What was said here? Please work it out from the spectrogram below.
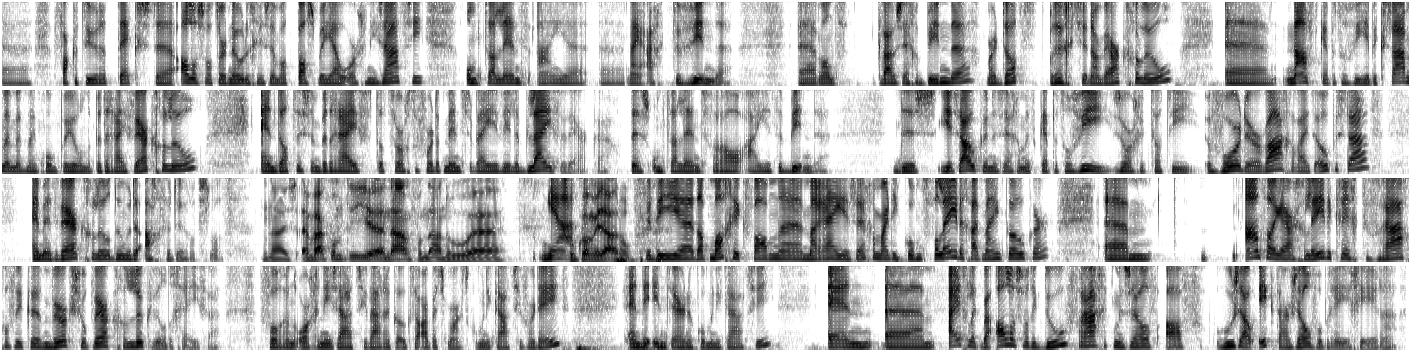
vacature teksten, alles wat er nodig is en wat past bij jouw organisatie, om talent aan je, uh, nou ja, eigenlijk te vinden. Uh, want ik wou zeggen binden, maar dat bruggetje naar werkgelul. Uh, naast Capital V heb ik samen met mijn compagnon het bedrijf Werkgelul. En dat is een bedrijf dat zorgt ervoor dat mensen bij je willen blijven werken. Dus om talent vooral aan je te binden. Dus je zou kunnen zeggen, met Capital V zorg ik dat die voordeur wagenwijd open staat. En met werkgelul doen we de achterdeur op slot. Nice. En waar komt die uh, naam vandaan? Hoe, uh, ja, hoe kwam je daarop? Die, uh, dat mag ik van Marije zeggen, maar die komt volledig uit mijn koker. Um, een aantal jaar geleden kreeg ik de vraag of ik een workshop werkgeluk wilde geven. Voor een organisatie waar ik ook de arbeidsmarktcommunicatie voor deed. En de interne communicatie. En um, eigenlijk bij alles wat ik doe, vraag ik mezelf af: hoe zou ik daar zelf op reageren?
